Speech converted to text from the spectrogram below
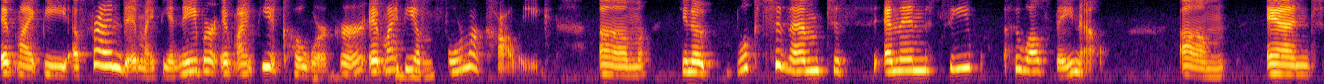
it might be a friend it might be a neighbor it might be a coworker it might be a mm-hmm. former colleague um, you know look to them to and then see who else they know. Um, and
